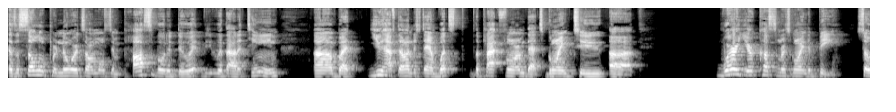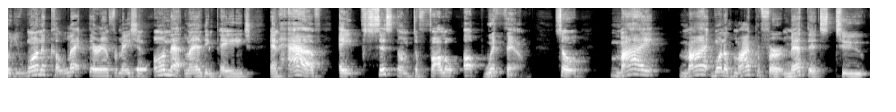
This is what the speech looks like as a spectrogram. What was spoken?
as a solopreneur, it's almost impossible to do it without a team. Uh, but you have to understand what's the platform that's going to uh, where your customer is going to be so you want to collect their information on that landing page and have a system to follow up with them. So my my one of my preferred methods to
